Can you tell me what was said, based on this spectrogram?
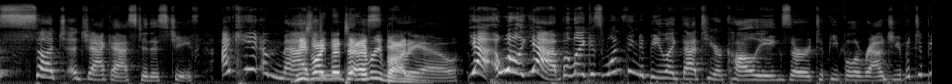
was such a jackass to this chief. I can't imagine. He's like that to everybody. scenario- Yeah, well, yeah, but like it's one thing to be like that to your colleagues or to people around you, but to be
